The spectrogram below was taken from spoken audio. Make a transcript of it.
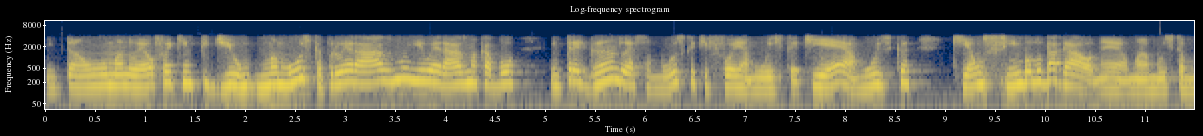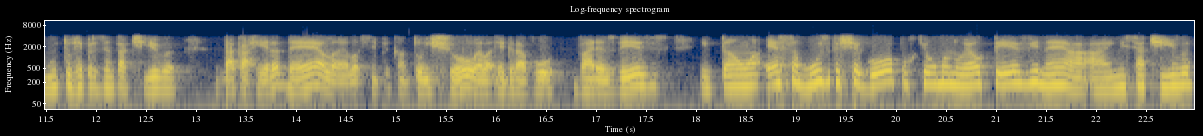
Então, o Manuel foi quem pediu uma música para o Erasmo e o Erasmo acabou entregando essa música, que foi a música, que é a música que é um símbolo da Gal, né? Uma música muito representativa da carreira dela. Ela sempre cantou em show, ela regravou várias vezes. Então, essa música chegou porque o Manuel teve né, a, a iniciativa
